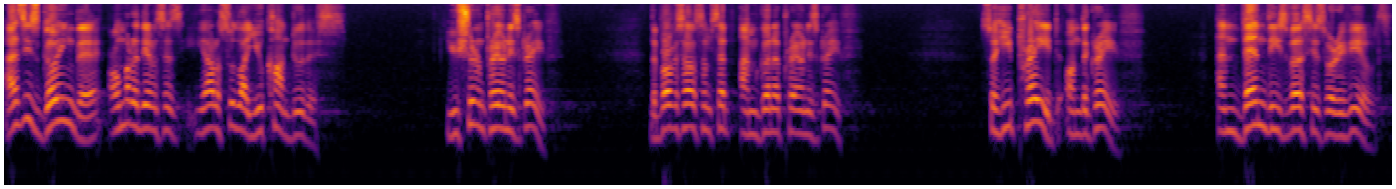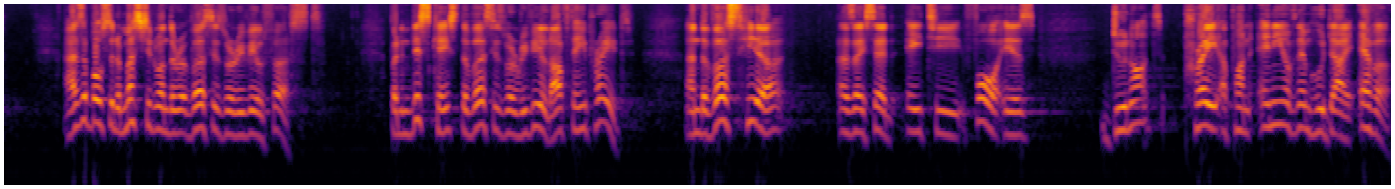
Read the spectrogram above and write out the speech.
As he's going there, Umar says, Ya Rasulullah, you can't do this. You shouldn't pray on his grave. The Prophet ﷺ said, I'm going to pray on his grave. So he prayed on the grave. And then these verses were revealed. As opposed to the masjid when the verses were revealed first. But in this case, the verses were revealed after he prayed. And the verse here, as I said, 84 is Do not pray upon any of them who die, ever.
